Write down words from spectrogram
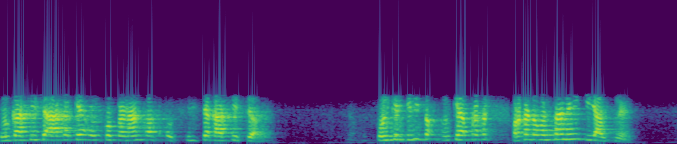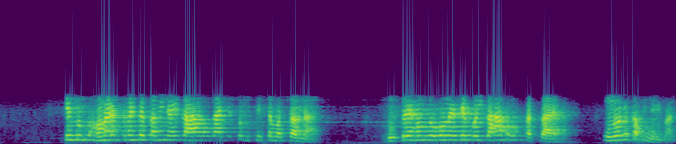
उनका शिष्य आकर के उनको प्रणाम कर शिष्य का शिष्य उनके जीवित, उनके प्रकट अवस्था नहीं किया उसने। किंतु हमारे समय से कभी नहीं कहा होगा कि तुम शिष्य मत करना। दूसरे हम लोगों में से कोई कहा हो सकता है। उन्होंने कभी नहीं माना।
